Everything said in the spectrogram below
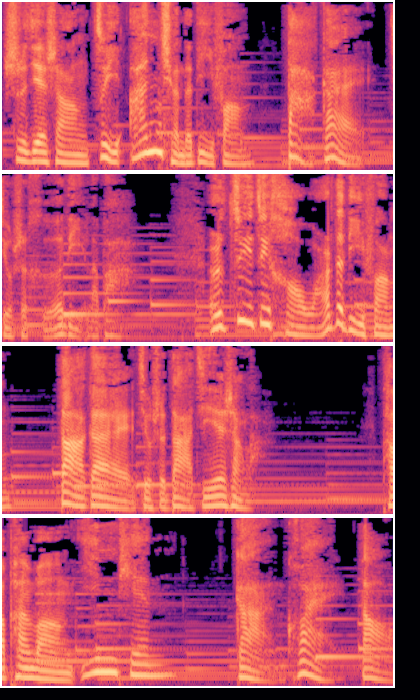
世界上最安全的地方，大概就是河底了吧？而最最好玩的地方。大概就是大街上了。他盼望阴天赶快到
